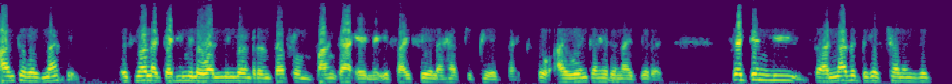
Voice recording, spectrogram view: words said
answer was nothing. It's not like getting me the one million renta from banka and if I fail I have to pay it back. So I went ahead and I did it. Secondly, another biggest challenge that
